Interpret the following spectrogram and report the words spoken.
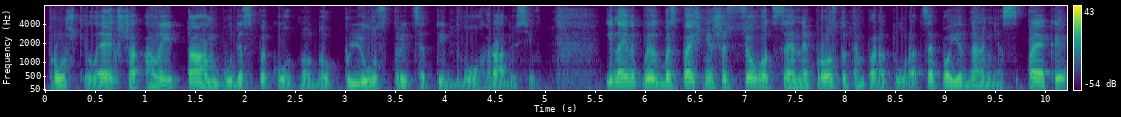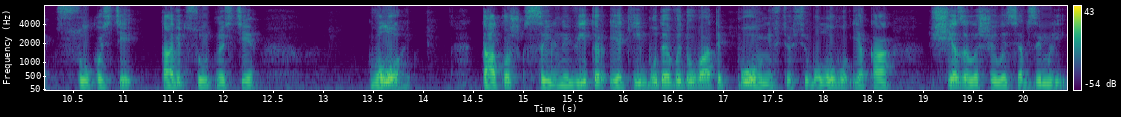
трошки легше, але і там буде спекотно до плюс 32 градусів. І найбезпечніше з цього це не просто температура, це поєднання спеки, сухості та відсутності вологи. Також сильний вітер, який буде видувати повністю всю вологу, яка ще залишилася в землі.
